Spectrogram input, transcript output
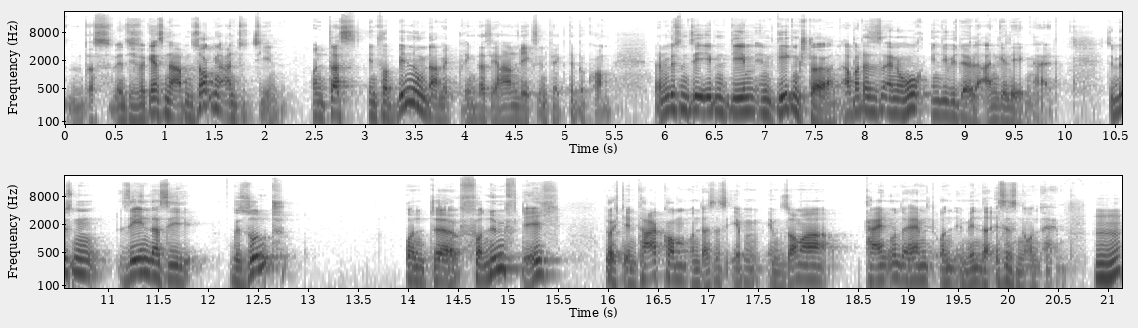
das, wenn Sie vergessen haben, Socken anzuziehen und das in Verbindung damit bringen, dass Sie Harnwegsinfekte bekommen, dann müssen Sie eben dem entgegensteuern. Aber das ist eine hochindividuelle Angelegenheit. Sie müssen sehen, dass Sie gesund und äh, vernünftig durch den Tag kommen und das ist eben im Sommer kein Unterhemd und im Winter ist es ein Unterhemd. Mhm.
